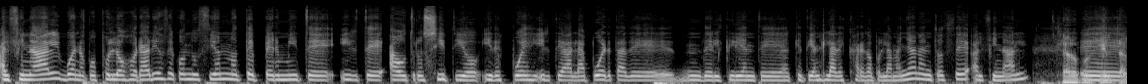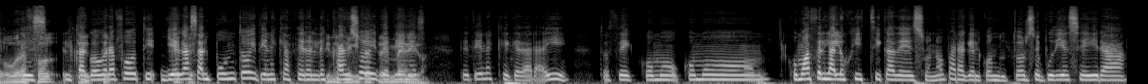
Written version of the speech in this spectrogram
al final, bueno, pues por los horarios de conducción no te permite irte a otro sitio y después irte a la puerta del cliente que tienes la descarga por la mañana. Entonces, al final, claro, porque el tacógrafo, el tacógrafo llegas al punto y tienes que hacer el descanso y te tienes, te tienes que quedar ahí. Entonces, ¿cómo, cómo, cómo haces la logística de eso, ¿no? Para que el conductor se pudiese ir a,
